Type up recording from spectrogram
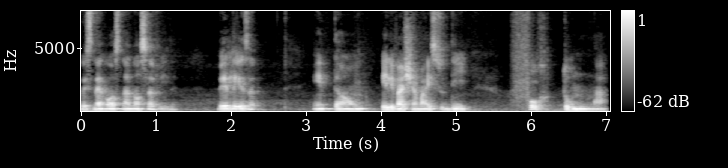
com esse negócio na nossa vida. Beleza? Então, ele vai chamar isso de fortuna.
